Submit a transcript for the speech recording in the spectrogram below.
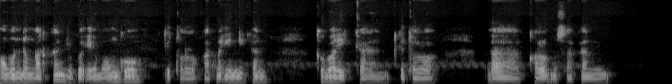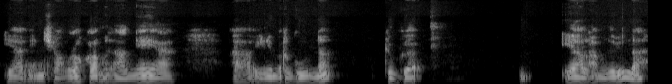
mau mendengarkan juga ya monggo gitu loh. Karena ini kan kebaikan gitu loh. Eh, kalau misalkan ya insya Allah kalau misalnya ya eh, ini berguna juga ya alhamdulillah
